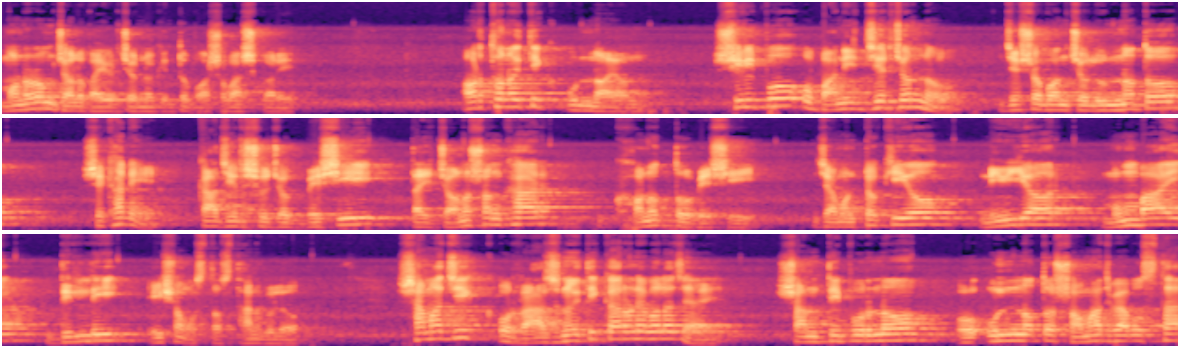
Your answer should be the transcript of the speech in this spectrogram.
মনোরম জলবায়ুর জন্য কিন্তু বসবাস করে। অর্থনৈতিক উন্নয়ন, শিল্প ও বাণিজ্যের জন্য যেসব অঞ্চল উন্নত, সেখানে কাজের সুযোগ বেশি, তাই জনসংখ্যার ঘনত্ব বেশি, যেমন Tokyo, New York, Mumbai, Delhi, এই সমস্ত স্থানগুলো। সামাজিক ও রাজনৈতিক কারণে বলা যায়, শান্তিপূর্ণ ও উন্নত সমাজ ব্যবস্থা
